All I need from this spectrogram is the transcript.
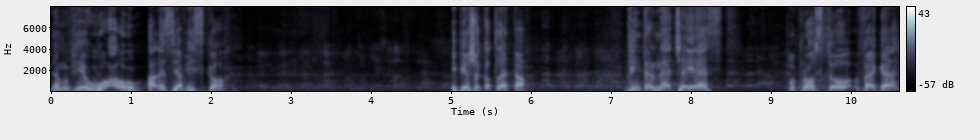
Ja mówię, wow, ale zjawisko. I bierze kotleta. W internecie jest po prostu wege,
